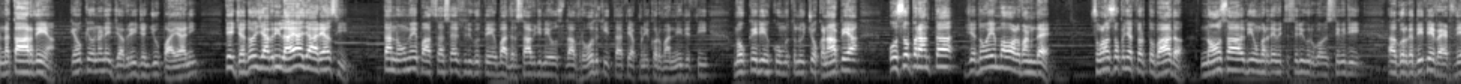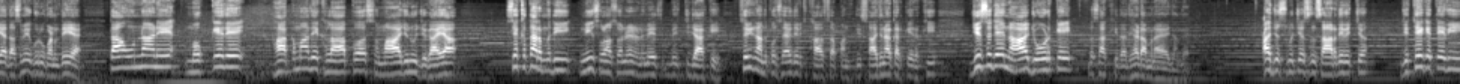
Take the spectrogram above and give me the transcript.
ਨਕਾਰਦੇ ਹਾਂ, ਕਿਉਂਕਿ ਉਹਨਾਂ ਨੇ ਜਬਰੀ ਜੰਜੂ ਪਾਇਆ ਨਹੀਂ। ਤੇ ਜਦੋਂ ਜਬਰੀ ਲਾਇਆ ਜਾ ਰਿਹਾ ਸੀ, ਤਾਂ ਨੌਵੇਂ ਪਾਤਸ਼ਾਹ ਸਾਹਿਬ ਸ੍ਰੀ ਗੁਰੂ ਤੇਗ ਬਹਾਦਰ ਸਾਹਿਬ ਜੀ ਨੇ ਉਸ ਦਾ ਵਿਰੋਧ ਕੀਤਾ ਤੇ ਆਪਣੀ ਕੁਰਬਾਨੀ ਦਿੱਤੀ। ਮੌਕੇ ਦੀ ਹਕੂਮਤ ਨੂੰ ਝੁਕਣਾ ਪਿਆ। ਉਸ ਉਪਰੰਤ ਜਦੋਂ ਇਹ ਮਾਹੌਲ ਬਣਦਾ ਹੈ 1675 ਤੋਂ ਬਾਅਦ 9 ਸਾਲ ਦੀ ਉਮਰ ਦੇ ਵਿੱਚ ਸ੍ਰੀ ਗੁਰੂ ਗੋਬਿੰਦ ਸਿੰਘ ਜੀ ਗੁਰਗੱਦੀ ਤੇ ਬੈਠਦੇ ਆ 10ਵੇਂ ਗੁਰੂ ਬਣਦੇ ਆ, ਤਾਂ ਉਹਨਾਂ ਨੇ ਮੌਕੇ ਦੇ ਹਾਕਮਾਂ ਦੇ ਖਿਲਾਫ ਸਮਾਜ ਨੂੰ ਜਗਾਇਆ, ਸਿੱਖ ਧਰਮ ਦੀ ਨੀਂਹ 1699 ਵਿੱਚ ਜਾ ਕੇ ਸ੍ਰੀ ਅਨੰਦਪੁਰ ਸਾਹਿਬ ਦੇ ਵਿੱਚ ਖਾਲਸਾ ਪੰਥ ਦੀ ਸਾਜਨਾ ਕਰਕੇ ਰੱਖੀ, ਜਿਸ ਦੇ ਨਾਲ ਜੋੜ ਕੇ ਵਿਸਾਖੀ ਦਾ ਦਿਹਾੜਾ ਮਨਾਇਆ ਜਾਂਦਾ ਹੈ। ਅੱਜ ਸਮੁੱਚੇ ਸੰਸਾਰ ਦੇ ਵਿੱਚ ਜਿੱਥੇ ਕਿਤੇ ਵੀ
